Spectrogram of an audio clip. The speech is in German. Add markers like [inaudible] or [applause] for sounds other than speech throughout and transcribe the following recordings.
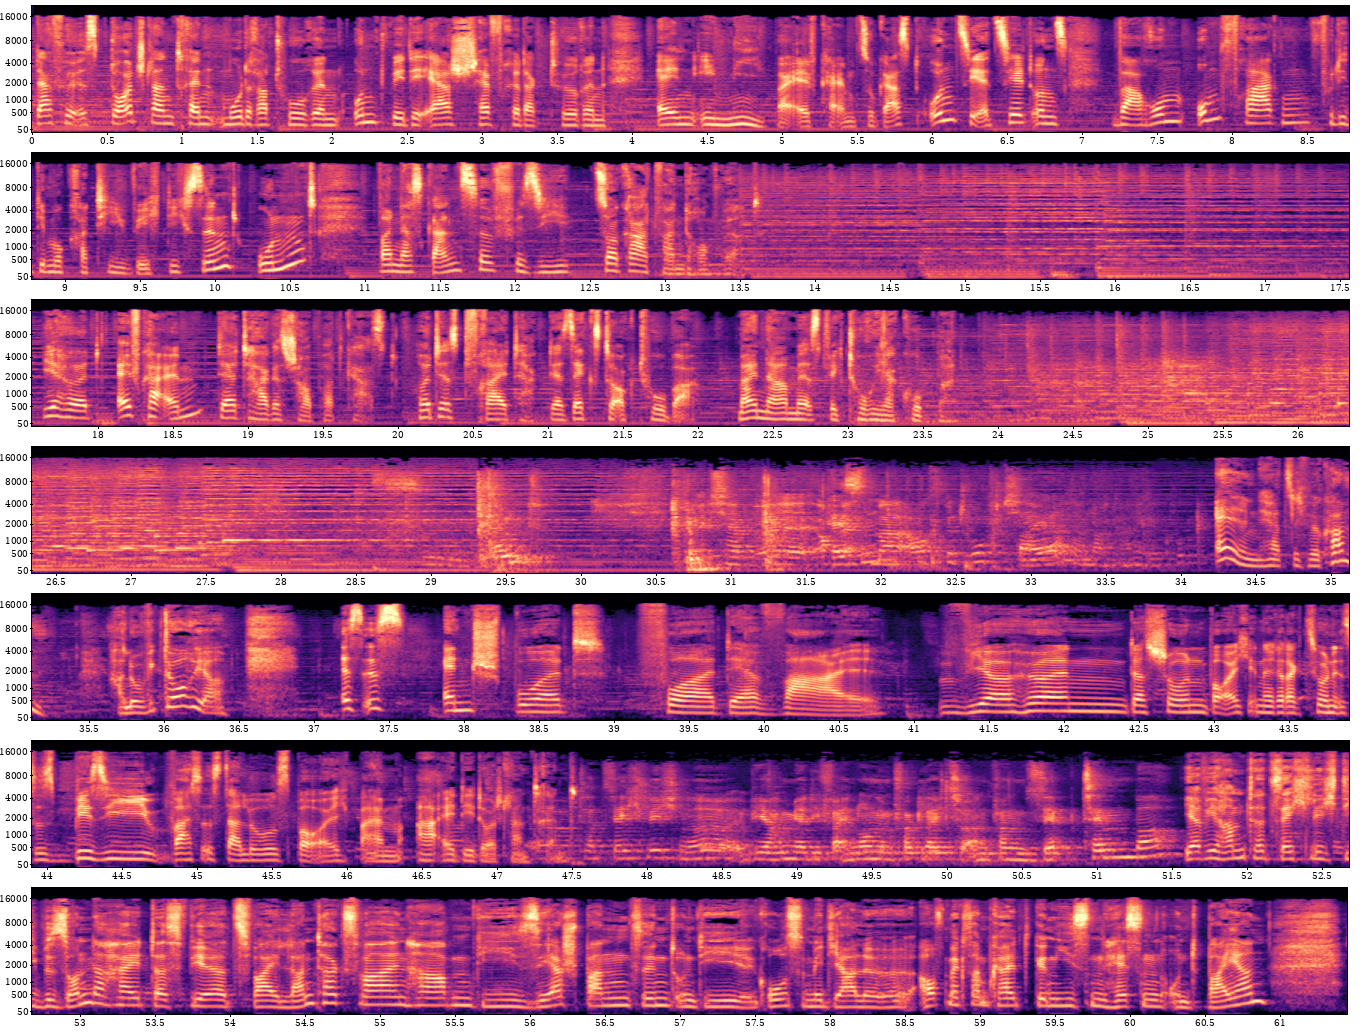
Dafür ist Deutschland-Trend-Moderatorin und WDR-Chefredakteurin Ellen Eni bei 11KM zu Gast. Und sie erzählt uns, warum Umfragen für die Demokratie wichtig sind und wann das Ganze für sie zur Gratwanderung wird. Ihr hört 11KM, der Tagesschau-Podcast. Heute ist Freitag, der 6. Oktober. Mein Name ist Viktoria Kopmann. Ellen, herzlich willkommen. Hallo Viktoria. Es ist Endspurt vor der Wahl. Wir hören das schon, bei euch in der Redaktion ist es busy. Was ist da los bei euch beim ARD Deutschland Trend? Äh, tatsächlich, ne, wir haben ja die Veränderung im Vergleich zu Anfang September. Ja, wir haben tatsächlich die Besonderheit, dass wir zwei Landtagswahlen haben, die sehr spannend sind und die große mediale Aufmerksamkeit genießen, Hessen und Bayern.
